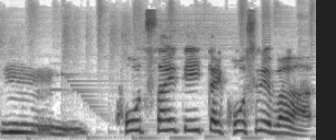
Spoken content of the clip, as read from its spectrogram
うん、こう伝えていったり、こうすれば、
